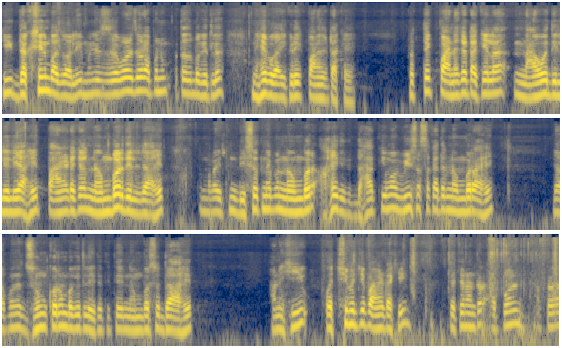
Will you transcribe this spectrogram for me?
ही दक्षिण बाजू आली म्हणजे जवळजवळ आपण आताच बघितलं. आणि हे बघा इकडे एक पाण्याचं टाकं आहे. प्रत्येक पाण्याच्या टाकीला नावं दिलेली आहेत पाण्या टाकीला नंबर दिलेले आहेत. मला इथून दिसत नाही पण नंबर आहे तिथे दहा किंवा वीस असं काहीतरी नंबर आहे. हे आपण झूम करून बघितले तर तिथे नंबरसुद्धा आहेत. आणि ही पश्चिमेची पाणी टाकी. त्याच्यानंतर आपण आता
